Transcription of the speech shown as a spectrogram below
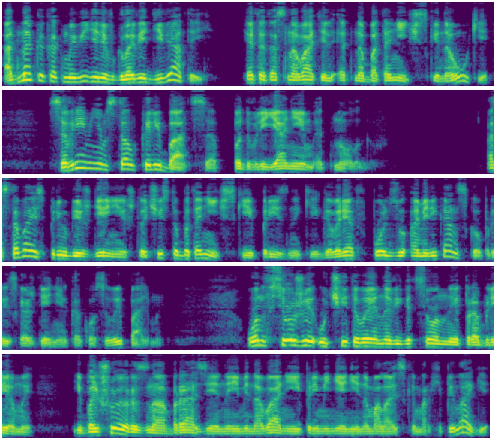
Однако, как мы видели в главе 9, этот основатель этноботанической науки со временем стал колебаться под влиянием этнологов. Оставаясь при убеждении, что чисто ботанические признаки говорят в пользу американского происхождения кокосовой пальмы, он все же, учитывая навигационные проблемы и большое разнообразие наименований и применений на Малайском архипелаге,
